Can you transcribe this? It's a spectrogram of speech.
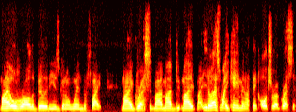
my overall ability is going to win the fight my aggressive, my, my, my, my, you know, that's why he came in, I think, ultra aggressive.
